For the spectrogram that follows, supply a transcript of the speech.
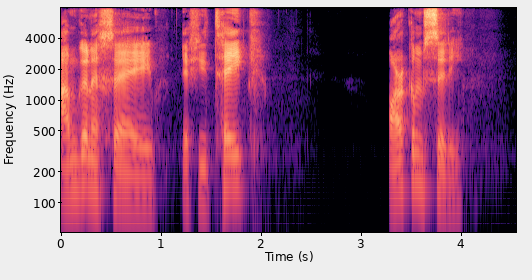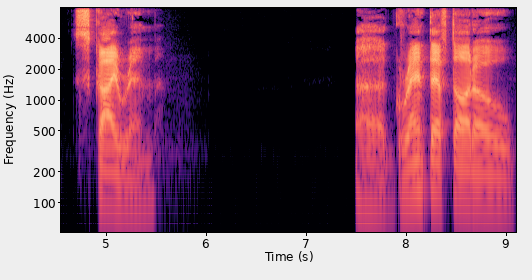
i'm gonna say if you take arkham city skyrim uh grand theft auto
